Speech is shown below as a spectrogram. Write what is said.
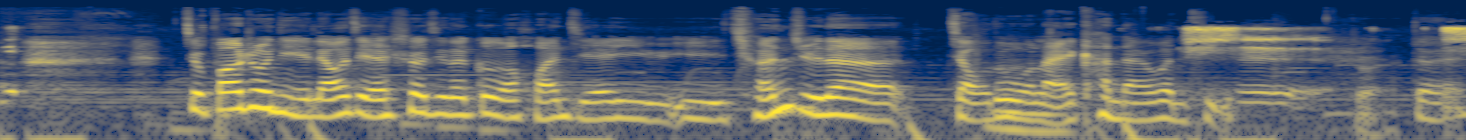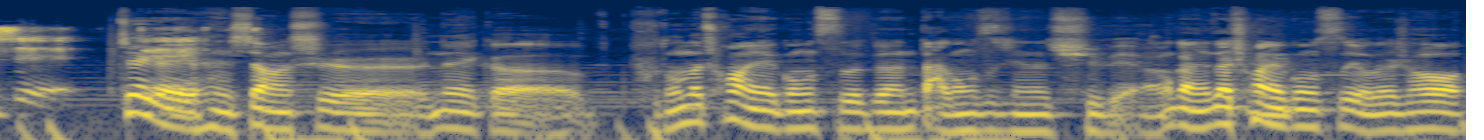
就帮助你了解设计的各个环节，以以全局的角度来看待问题。是，对对，是。这个也很像是那个普通的创业公司跟大公司之间的区别。我感觉在创业公司有的时候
